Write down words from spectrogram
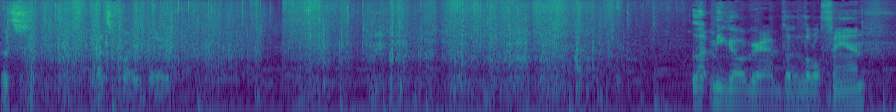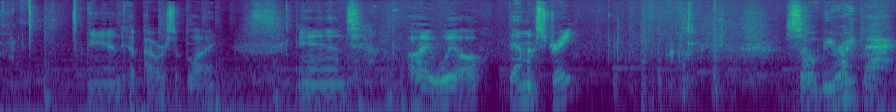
That's that's quite big let me go grab the little fan and a power supply. And I will demonstrate. So be right back.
